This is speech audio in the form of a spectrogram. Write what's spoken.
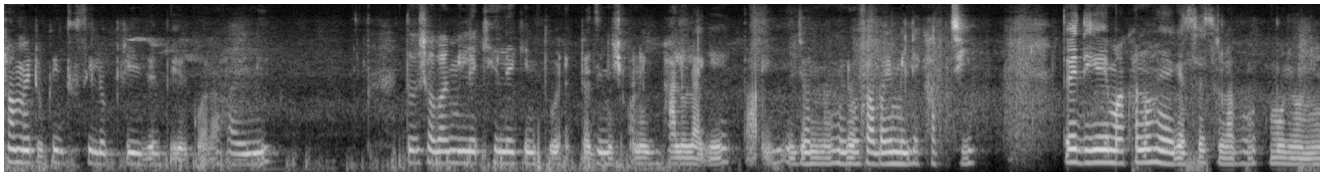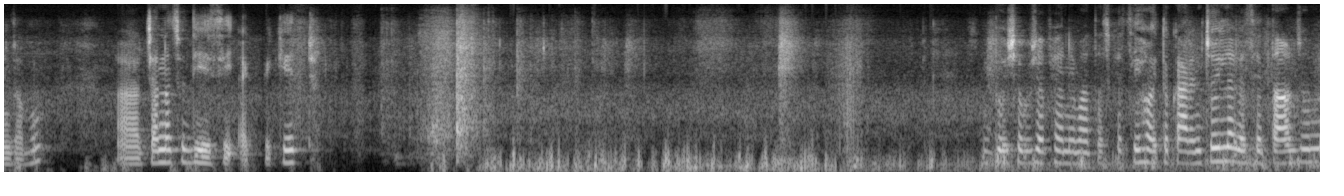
টমেটো কিন্তু ছিল ফ্রিজে, বের করা হয়নি। তো সবাই মিলে খেলে কিন্তু একটা জিনিস অনেক ভালো লাগে, তাই এই জন্য হলো সবাই মিলে খাচ্ছি। তো এদিকে মাখানো হয়ে গেছে, ছোলা বুট মুড়িও নিয়ে যাব। আর চানাচুর দিয়েছি এক প্যাকেট। বসে বসে ফ্যানে বাতাস খাচ্ছি, হয়তো কারেন্ট চলে গেছে, তার জন্য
